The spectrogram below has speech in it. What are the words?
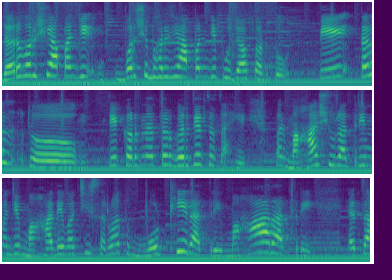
दरवर्षी आपण जे वर्षभर जे आपण जे पूजा करतो ते तर ते करणं तर गरजेचंच आहे. पण महाशिवरात्री म्हणजे महादेवाची सर्वात मोठी रात्री महारात्री ह्याचा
